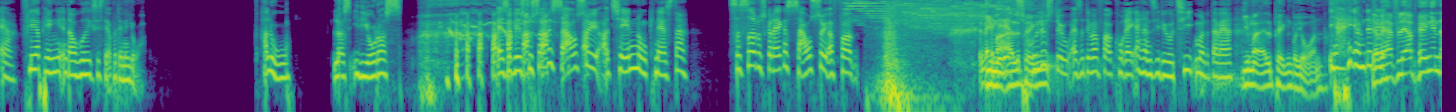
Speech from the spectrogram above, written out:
er flere penge, end der overhovedet eksisterer på denne jord. Hallo, los idiotos. altså, hvis du så vil sagsøge og tjene nogle knaster, så sidder du sgu da ikke og sagsøger for... Giv mig det alle penge. altså det var for at kurere hans idioti, må det da være. Giv mig alle penge på jorden. Ja, jamen det, Jeg vil det. have flere penge, end der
